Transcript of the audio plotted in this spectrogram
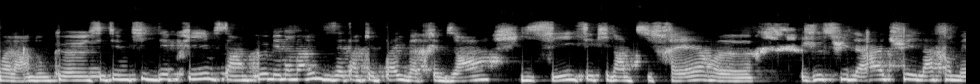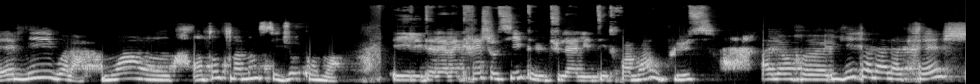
Voilà, donc euh, c'était une petite déprime, c'était un peu, mais mon mari me disait, t'inquiète pas, il va très bien, il sait, il sait qu'il a un petit frère, euh, je suis là, tu es là quand même, mais voilà, moi, en, en tant que maman, c'était dur pour moi. Et il est allé à la crèche aussi? Tu- l'as allaité trois mois ou plus? Alors, euh, il est allé à la crèche,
